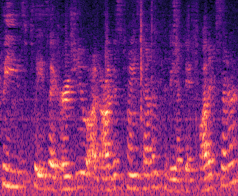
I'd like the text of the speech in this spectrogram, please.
please, please, I urge you on August 27th to be at the Aquatic Center.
